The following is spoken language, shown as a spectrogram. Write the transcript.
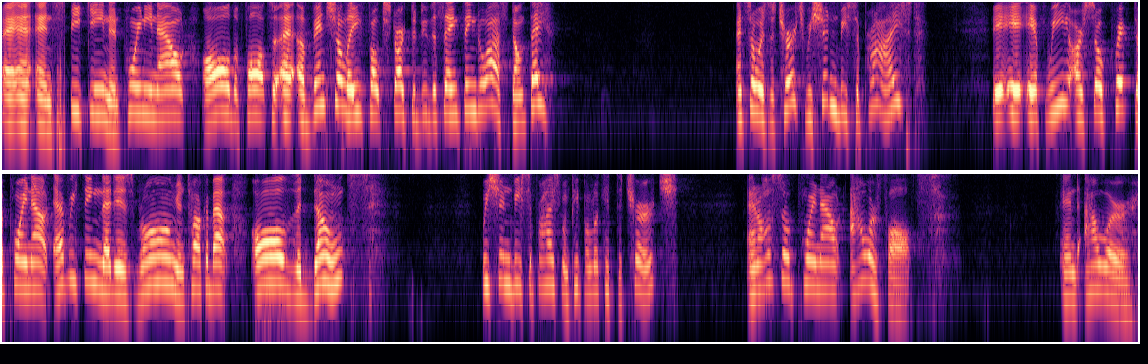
and, and, speaking and pointing out all the faults, uh, eventually folks start to do the same thing to us, don't they? And so, as a church, we shouldn't be surprised if we are so quick to point out everything that is wrong and talk about all the don'ts, we shouldn't be surprised when people look at the church and also point out our faults and our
